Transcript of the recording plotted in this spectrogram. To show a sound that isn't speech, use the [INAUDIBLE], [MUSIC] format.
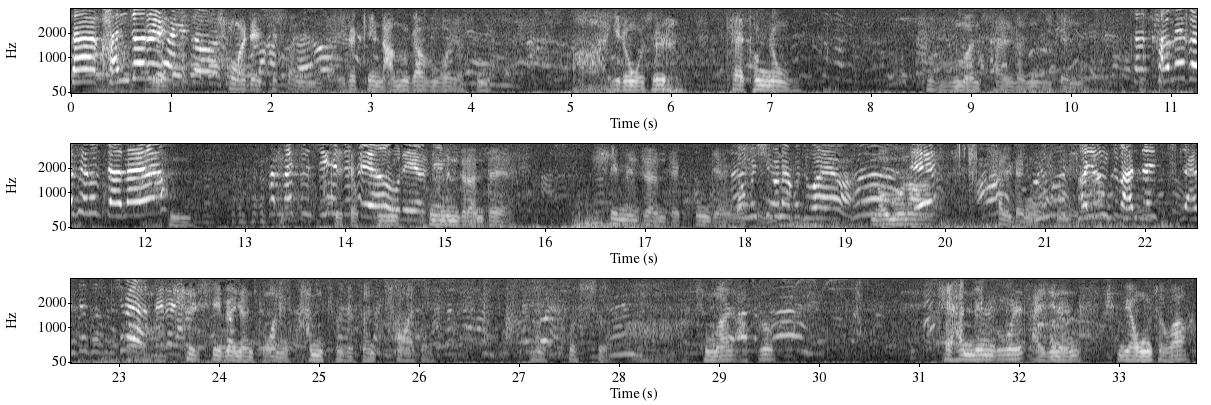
자, 관절을 향해서 청와대 뒷산입니다. 이렇게 나무가 우거졌습니다. 아, 이런 곳을 대통령 부부만 살던 이런 자, 감회가 새롭지 않아요? 음, 한 말씀씩 이렇게 해주세요, 국- 우리 여기. 국민들한테 시민들한테 공개하고 너무 시원하고 좋아요. 너무나 네? 잘된 곳입니다. 아, 여기 좀 앉아, 있, 앉아서 좀 쉬어요. 내려. 70여 년 동안 감춰졌던 청와대 이 코스 아, 정말 앞으로 대한민국을 알리는 명소가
